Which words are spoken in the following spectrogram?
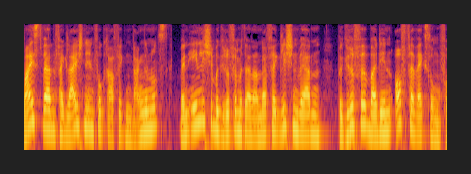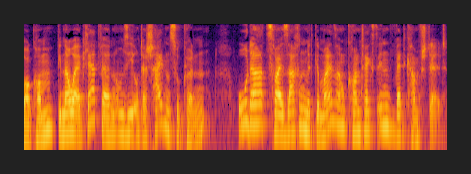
Meist werden vergleichende Infografiken dann genutzt, wenn ähnliche Begriffe miteinander verglichen werden, Begriffe, bei denen oft Verwechslungen vorkommen, genauer erklärt werden, um sie unterscheiden zu können, oder zwei Sachen mit gemeinsamem Kontext in Wettkampf stellt,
